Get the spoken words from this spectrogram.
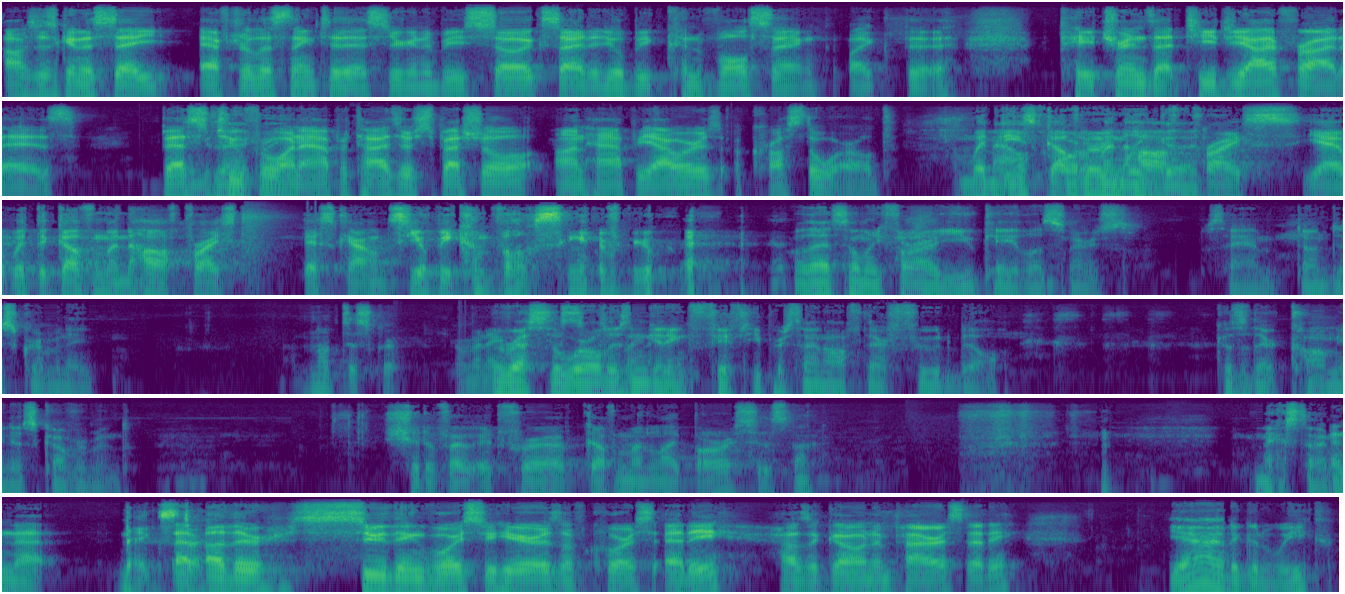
I was just gonna say, after listening to this, you're gonna be so excited you'll be convulsing like the patrons at TGI Fridays. Best exactly. two for one appetizer special on happy hours across the world. And with Mouth these government half good. price, yeah, with the government half price discounts, you'll be convulsing everywhere. well, that's only for our UK listeners, Sam. Don't discriminate. I'm not discriminating. The rest of the world isn't getting 50% off their food bill because of their communist government. Should have voted for a government like Boris's then. Next time. And that Next that other soothing voice you hear is, of course, Eddie. How's it going in Paris, Eddie? Yeah, I had a good week.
